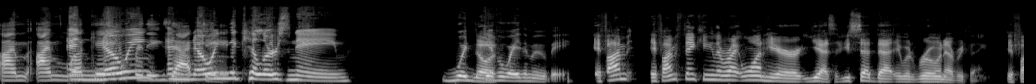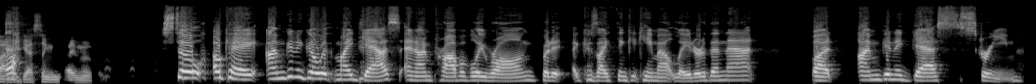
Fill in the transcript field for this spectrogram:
I'm I'm looking And knowing for the and knowing date. the killer's name would No, give if- away the movie. If I'm if I'm thinking the right one here, yes. If you said that, it would ruin everything. If I'm guessing the right movie, So, okay, I'm going to go with my guess and I'm probably wrong, but because I think it came out later than that, but I'm going to guess Scream.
